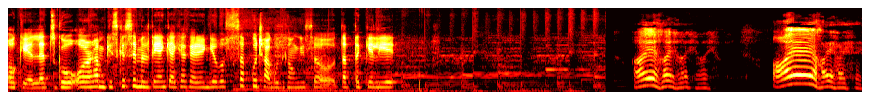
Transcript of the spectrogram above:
ओके लेट्स गो और हम किस किस से मिलते हैं क्या क्या करेंगे, वो सब कुछ आपको दिखाऊँगी। सो तब तक के लिए आए हाय हाय हाय आए हाय हाय हाय।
